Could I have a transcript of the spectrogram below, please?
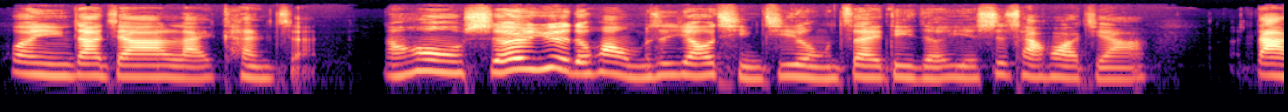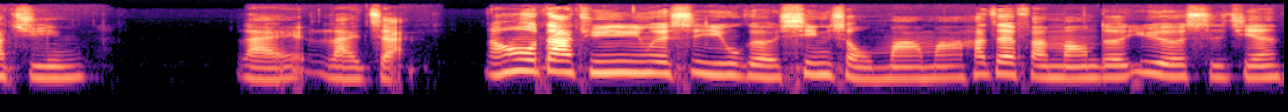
欢迎大家来看展。然后十二月的话，我们是邀请基隆在地的也是插画家大军来来展。然后大军因为是一个新手妈妈，她在繁忙的育儿时间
